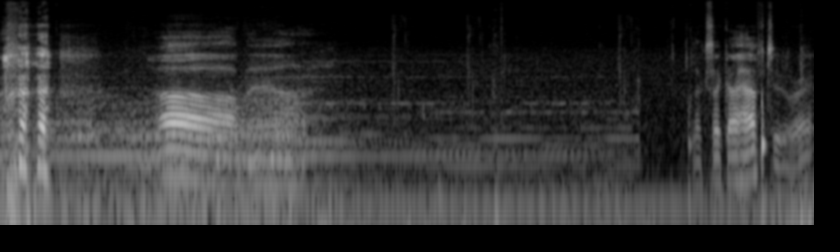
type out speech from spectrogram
oh man. Looks like I have to, right?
